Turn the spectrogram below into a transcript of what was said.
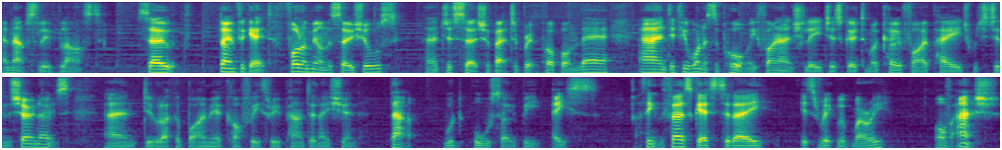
an absolute blast. So don't forget, follow me on the socials. Uh, just search for Back to Britpop on there. And if you want to support me financially, just go to my Ko-fi page, which is in the show notes, and do like a buy me a coffee three pound donation. That would also be ace. I think the first guest today is Rick McMurray of Ash,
